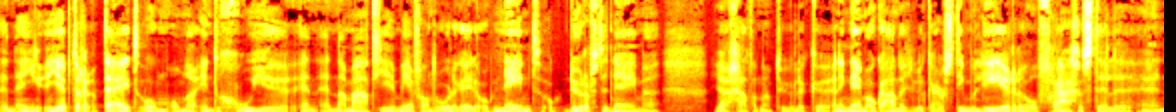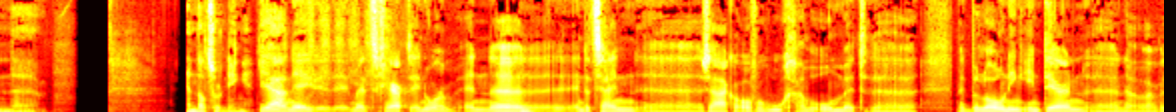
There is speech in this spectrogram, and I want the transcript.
en, en je, je hebt er tijd om, om daarin te groeien. En, en naarmate je meer verantwoordelijkheden ook neemt, ook durft te nemen, ja, gaat het natuurlijk. eh, en ik neem ook aan dat jullie elkaar stimuleren of vragen stellen en, eh, en dat soort dingen. Ja, nee, het scherpt enorm. En, eh, Hm. en dat zijn eh, zaken over hoe gaan we om met, eh, met beloning intern. Nou, waar we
